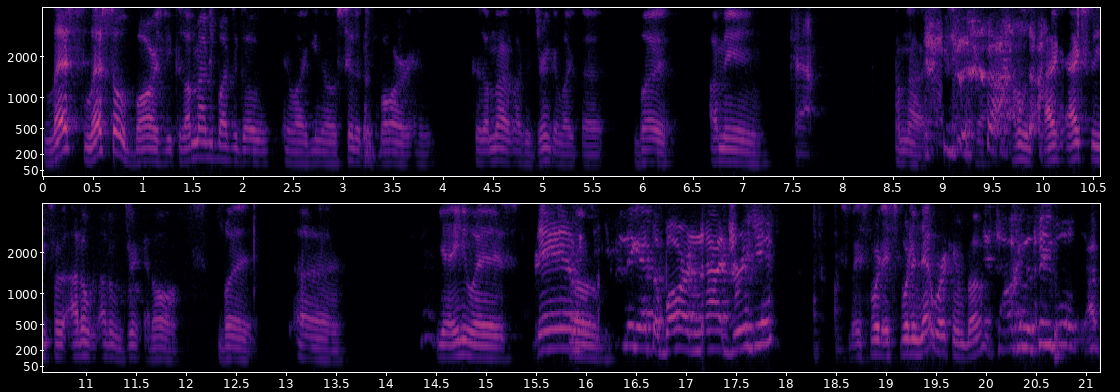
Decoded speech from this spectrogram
less less so bars because I'm not about to go and like you know sit at the bar and because I'm not like a drinker like that. But I mean, cap. I'm not. I don't. I actually for I don't. I don't drink at all. But uh, yeah. Anyways. Damn, so, you nigga at the bar not drinking. It's, it's for it's for the networking, bro. And talking to people. I,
